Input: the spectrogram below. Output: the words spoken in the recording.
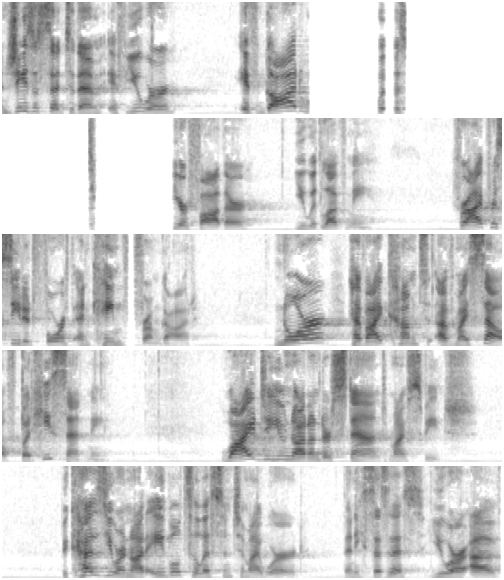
And Jesus said to them, If you were, if God was your Father, you would love me. For I proceeded forth and came from God. Nor have I come to, of myself, but he sent me. Why do you not understand my speech? Because you are not able to listen to my word. Then he says this You are of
